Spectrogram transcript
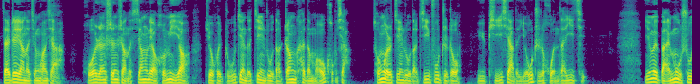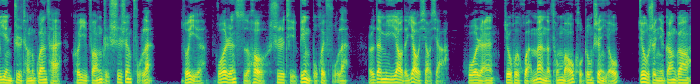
在这样的情况下，活人身上的香料和秘药。就会逐渐的进入到张开的毛孔下，从而进入到肌肤之中，与皮下的油脂混在一起。因为柏木树印制成的棺材可以防止尸身腐烂，所以活人死后尸体并不会腐烂。而在秘药的药效下，活人就会缓慢的从毛孔中渗油，就是你刚刚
